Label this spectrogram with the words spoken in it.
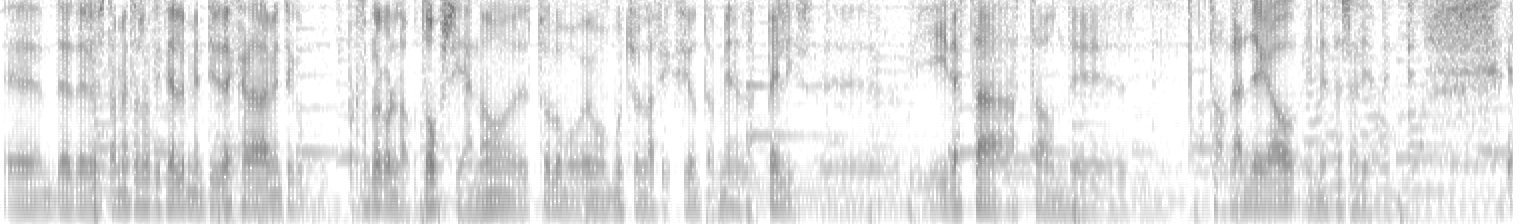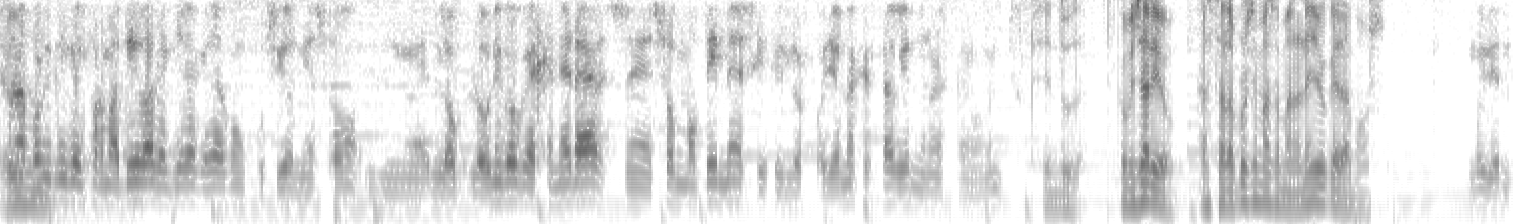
Eh, desde los estamentos oficiales mentir descaradamente, por ejemplo con la autopsia, ¿no? Esto lo movemos mucho en la ficción también, en las pelis, eh, ir hasta, hasta, donde, hasta donde han llegado innecesariamente. Es una política informativa que quiere crear confusión y eso mm, lo, lo único que genera eh, son motines y los follones que está viendo en este momento. Sin duda. Comisario, hasta la próxima semana. En ello quedamos. Muy bien.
